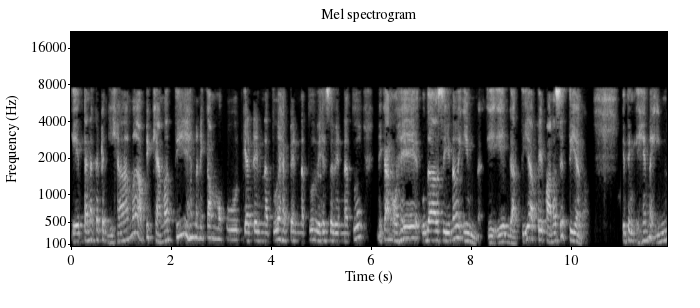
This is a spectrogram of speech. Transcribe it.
ඒ තැනකට ගියාම අපි කැමති එහෙම නිකන් මොකෝ ගැටෙන්නේ නැතුව හැපෙන්නේ නැතුව වෙහෙස වෙන්නේ නැතුව නිකන් ඔහේ උදාසීනව ඉන්න. ඒ ඒ ගතිය අපේ මනසේ තියෙනවා. ඉතින් එහෙම ඉන්න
